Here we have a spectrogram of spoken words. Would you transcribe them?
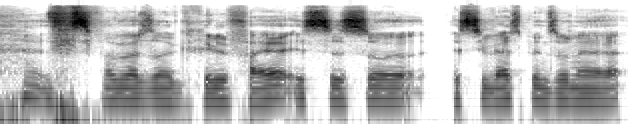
das war bei so einer Grillfeier, ist es so, ist die Wespe in so eine,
